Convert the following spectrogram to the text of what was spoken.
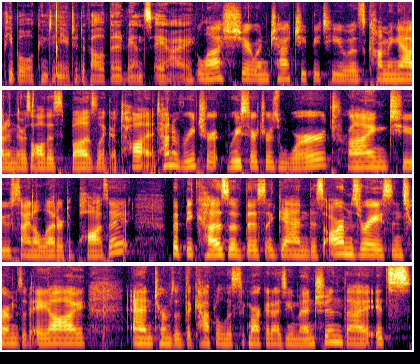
people will continue to develop and advance AI. Last year when ChatGPT was coming out and there was all this buzz, like a, ton, a ton of researchers were trying to sign a letter to pause it, but because of this, again, this arms race in terms of AI and in terms of the capitalistic market, as you mentioned, that it's,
